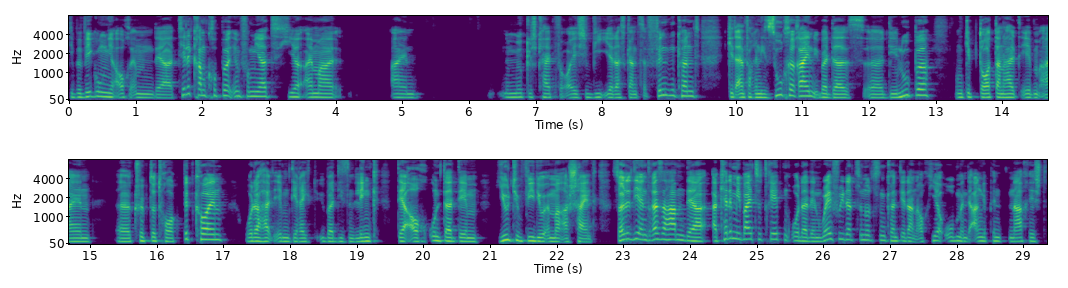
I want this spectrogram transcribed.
die Bewegungen ja auch in der Telegram-Gruppe informiert. Hier einmal ein, eine Möglichkeit für euch, wie ihr das Ganze finden könnt. Geht einfach in die Suche rein über das, äh, die Lupe und gibt dort dann halt eben ein äh, Crypto Talk Bitcoin oder halt eben direkt über diesen Link, der auch unter dem YouTube-Video immer erscheint. Solltet ihr Interesse haben, der Academy beizutreten oder den Wave Reader zu nutzen, könnt ihr dann auch hier oben in der angepinnten Nachricht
